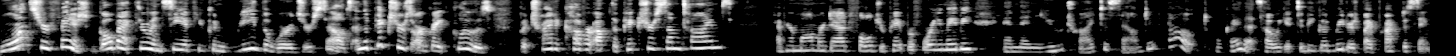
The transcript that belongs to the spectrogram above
Once you're finished, go back through and see if you can read the words yourselves. And the pictures are great clues, but try to cover up the pictures sometimes. Have your mom or dad fold your paper for you, maybe, and then you try to sound it out. Okay, that's how we get to be good readers by practicing.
